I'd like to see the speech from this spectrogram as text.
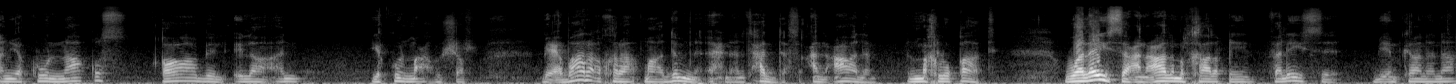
أن يكون ناقص قابل إلى أن يكون معه الشر بعبارة أخرى ما دمنا إحنا نتحدث عن عالم المخلوقات وليس عن عالم الخالقين فليس بإمكاننا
